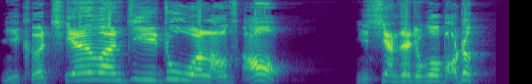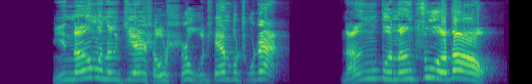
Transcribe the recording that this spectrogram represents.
你可千万记住啊，老曹！你现在就给我保证，你能不能坚守十五天不出战？能不能做到？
